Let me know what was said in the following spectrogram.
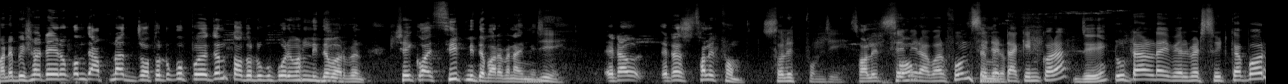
মানে বিষয়টা এরকম যে আপনার যতটুকু প্রয়োজন ততটুকু পরিমাণ নিতে পারবেন। সেই কয় সিট নিতে পারবেন আই মিন জি। এটাও এটা সলিড ফোম সলিড ফোম জি। সলিড সেমি রাবার ফোম সেটা টাকিন করা। জি। টোটালটাই ভেলভেট সুইট কাপড়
